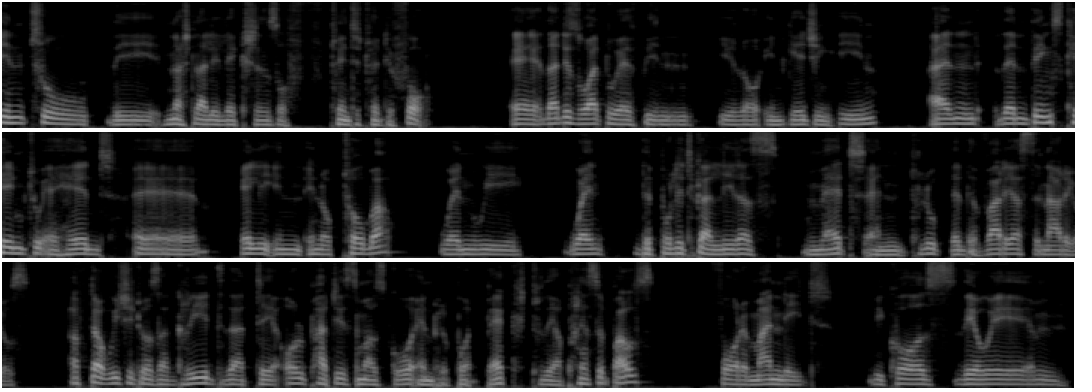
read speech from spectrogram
into the national elections of 2024? Uh, that is what we have been, you know, engaging in. And then things came to a head uh, early in, in October when we when the political leaders met and looked at the various scenarios. After which it was agreed that uh, all parties must go and report back to their principals for a mandate because there were um,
